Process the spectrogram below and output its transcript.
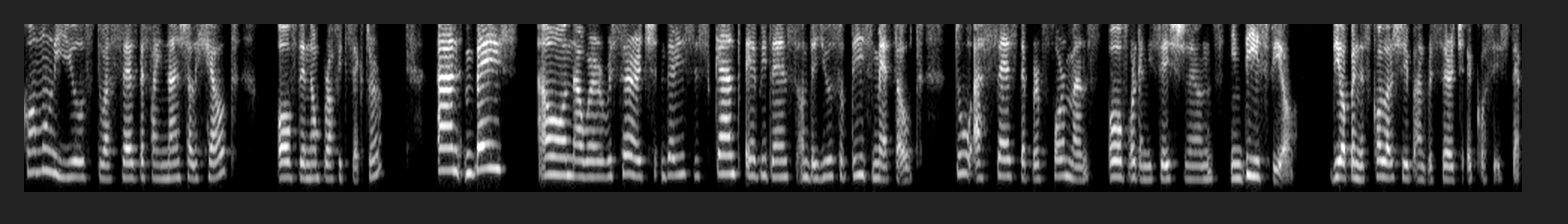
commonly used to assess the financial health of the nonprofit sector. And based on our research, there is scant evidence on the use of this method to assess the performance of organizations in this field, the open scholarship and research ecosystem.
